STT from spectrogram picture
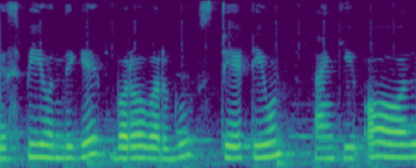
ರೆಸಿಪಿಯೊಂದಿಗೆ ಬರೋವರೆಗೂ stay tune thank you all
